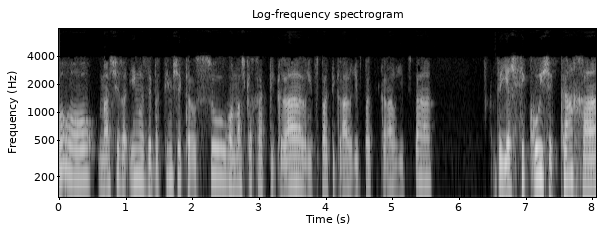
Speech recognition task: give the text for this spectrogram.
פה, מה שראינו זה בתים שקרסו ממש ככה תקרה על רצפה, תקרה על רצפה, תקרה על רצפה, ויש סיכוי שככה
